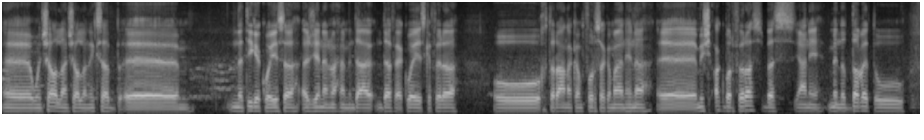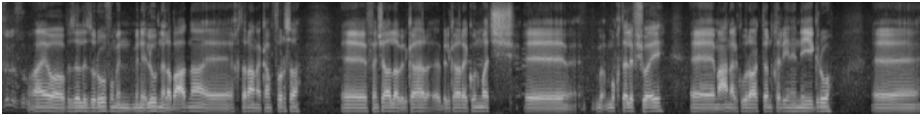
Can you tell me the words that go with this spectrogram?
آه وإن شاء الله إن شاء الله نكسب. آه نتيجة كويسة. اجينا إنه إحنا بندع- ندافع كويس كفرقة واخترعنا كم فرصة كمان هنا. آه مش أكبر فرص بس يعني من الضغط و أيوه في ظل الظروف ومن من قلوبنا لبعضنا آه اخترعنا كم فرصة. آه فإن شاء الله بالكهر بالكهرة يكون ماتش م- مختلف شوي. آه معانا الكورة أكتر نخليهم هن يجروا. آه،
